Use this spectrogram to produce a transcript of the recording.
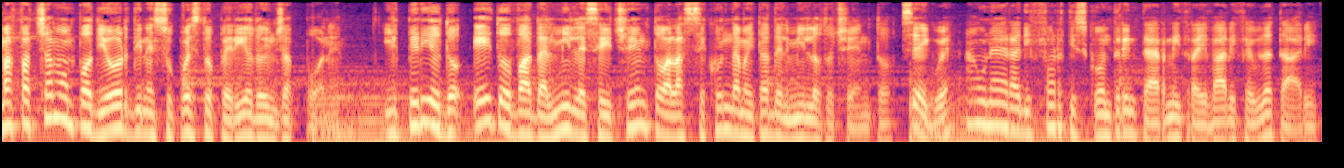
Ma facciamo un po' di ordine su questo periodo in Giappone. Il periodo Edo va dal 1600 alla seconda metà del 1800. Segue a un'era di forti scontri interni tra i vari feudatari,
